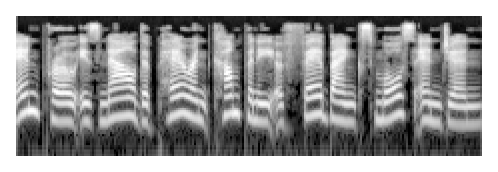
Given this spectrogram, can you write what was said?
Enpro is now the parent company of Fairbanks Morse Engine.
